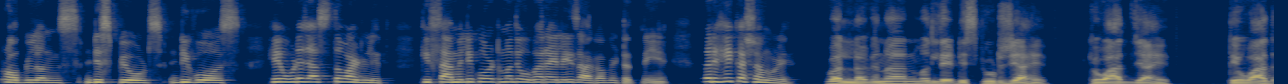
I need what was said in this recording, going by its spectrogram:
प्रॉब्लेम्स डिस्प्युट्स डिवोर्स हे एवढे जास्त वाढलेत की फॅमिली कोर्टमध्ये उभं राहायलाही जागा भेटत नाहीये. तर हे कशामुळे? लग्नांमधले डिस्प्यूट जे आहेत किंवा वाद जे आहेत ते वाद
